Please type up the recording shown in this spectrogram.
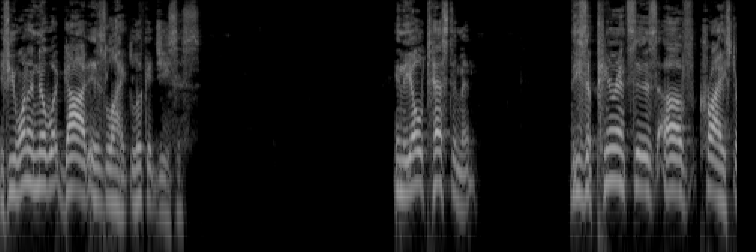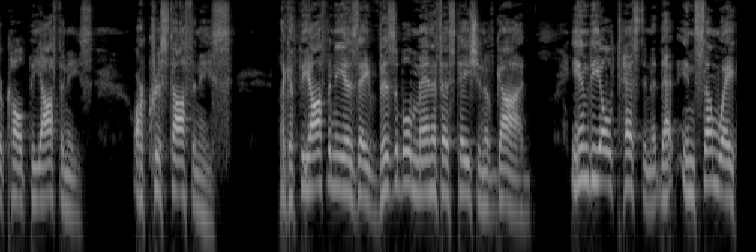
If you want to know what God is like, look at Jesus. In the Old Testament, these appearances of Christ are called theophanies or Christophanies. Like a theophany is a visible manifestation of God in the Old Testament that in some way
